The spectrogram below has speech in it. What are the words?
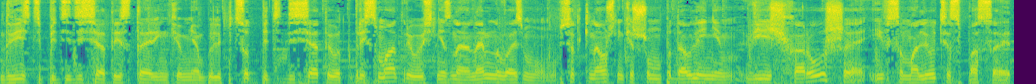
250 старенькие у меня были, 550 вот присматриваюсь, не знаю, наверное, возьму. Все-таки наушники с шумоподавлением вещь хорошая и в самолете спасает.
